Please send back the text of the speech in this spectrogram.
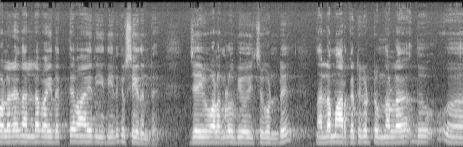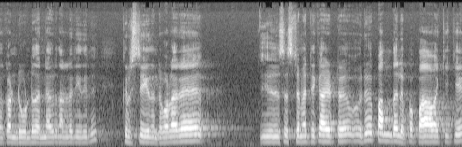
വളരെ നല്ല വൈദഗ്ധ്യമായ രീതിയിൽ കൃഷി ചെയ്യുന്നുണ്ട്. ജൈവവളങ്ങൾ ഉപയോഗിച്ചുകൊണ്ട് നല്ല മാർക്കറ്റ് കിട്ടും എന്നുള്ള ഇത് കണ്ടുകൊണ്ട് തന്നെ അവർ നല്ല രീതിയിൽ കൃഷി ചെയ്യുന്നുണ്ട്. വളരെ സിസ്റ്റമാറ്റിക്കായിട്ട് ഒരു പന്തൽ ഇപ്പോൾ പാവയ്ക്ക്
